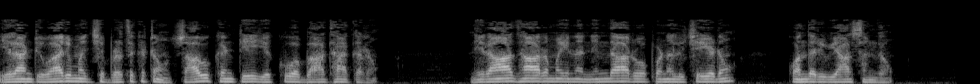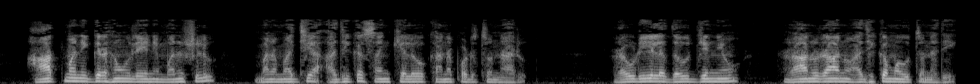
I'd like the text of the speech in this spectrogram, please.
ఇలాంటి వారి మధ్య బ్రతకటం చావు కంటే ఎక్కువ బాధాకరం. నిరాధారమైన నిందారోపణలు చేయడం కొందరి వ్యాసంగం. ఆత్మ నిగ్రహం లేని మనుషులు మన మధ్య అధిక సంఖ్యలో కనపడుతున్నారు. రౌడీల దౌర్జన్యం రానురాను అధికమవుతున్నది.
